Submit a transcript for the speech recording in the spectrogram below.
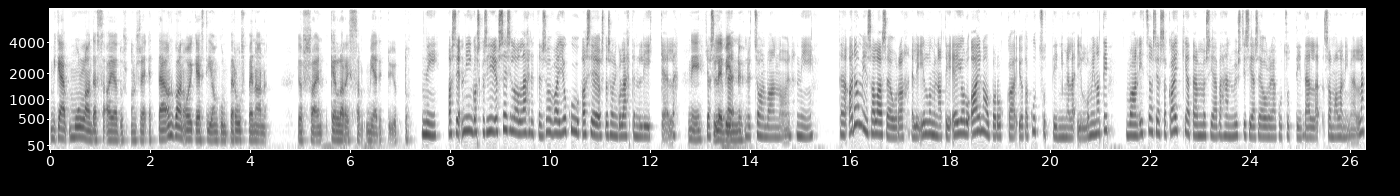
mikä mulla on tässä ajatus, on se, että tämä on vaan oikeasti jonkun peruspenan jossain kellarissa mietitty juttu. Niin, asia, niin koska siihen, jos ei silloin ole lähdettä, niin se on vain joku asia, josta se on niin lähtenyt liikkeelle. Niin, Ja levinnyt. nyt se on vaan noin. Niin. Tämä Adamin salaseura, eli Illuminati, ei ollut ainoa porukka, jota kutsuttiin nimellä Illuminati, vaan itse asiassa kaikkia tämmöisiä vähän mystisiä seuroja kutsuttiin tällä samalla nimellä.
